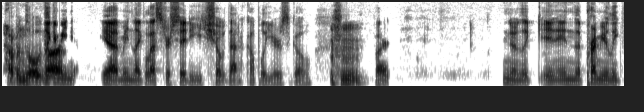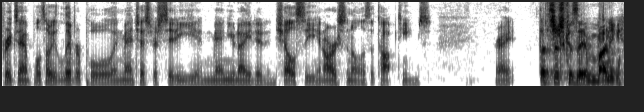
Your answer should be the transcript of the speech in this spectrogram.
Happens all the Like I time. mean, yeah, I mean like Leicester City showed that a couple of years ago. Mhm. you know, like in, in the Premier League, for example, it's always Liverpool and Manchester City and Man United and Chelsea and Arsenal as the top teams, right? That's just because they have money.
